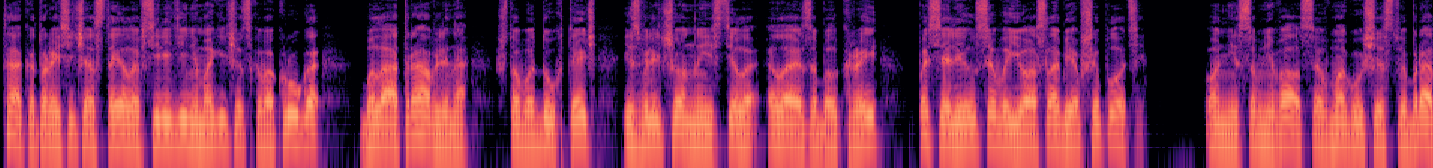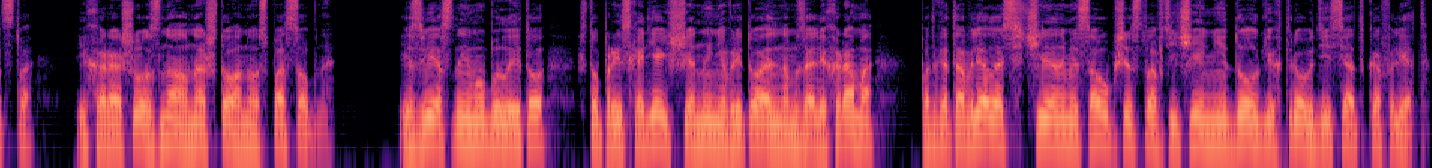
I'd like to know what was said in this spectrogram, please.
та, которая сейчас стояла в середине магического круга, была отравлена, чтобы дух Тэч, извлеченный из тела Элайзабел Крей, поселился в ее ослабевшей плоти. Он не сомневался в могуществе братства и хорошо знал, на что оно способно. Известно ему было и то, что происходящее ныне в ритуальном зале храма подготовлялось членами сообщества в течение долгих трех десятков лет.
